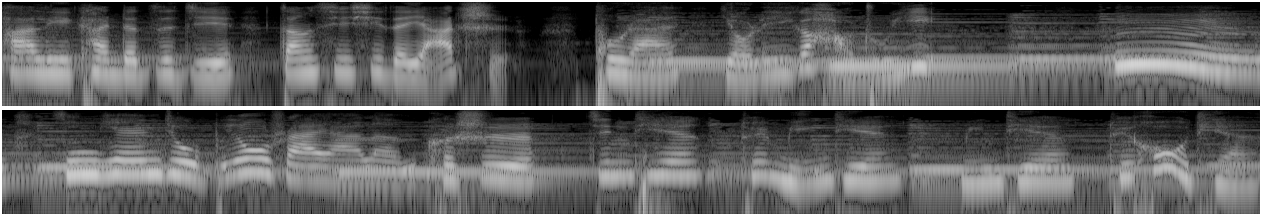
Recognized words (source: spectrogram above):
哈利看着自己脏兮兮的牙齿，突然有了一个好主意。嗯，今天就不用刷牙了。可是。今天推明天，明天推后天，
